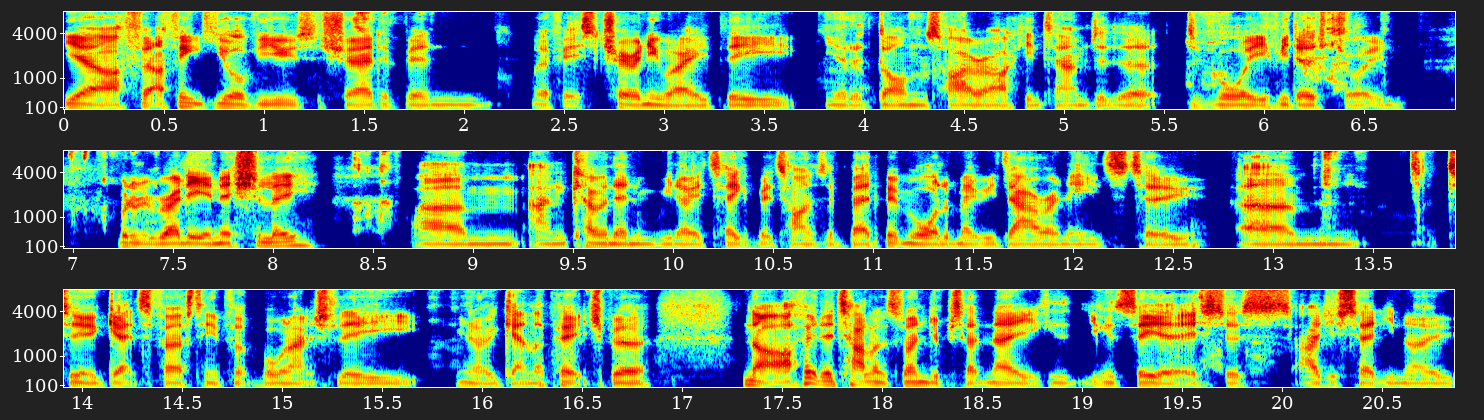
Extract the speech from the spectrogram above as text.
yeah, I, th- I think your views are shared have been, if it's true anyway, the you know the Don's hierarchy in terms of the Devoy if he does join wouldn't be ready initially, um, and coming in, you know, take a bit of time to bed, a bit more than maybe Darragh needs to. Um, to get to first team football and actually, you know, get on the pitch. But no, I think the talent's 100% there. You can you can see it. It's just, as you said, you know,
